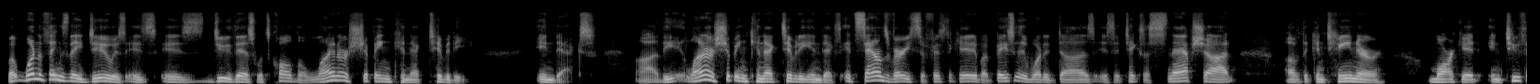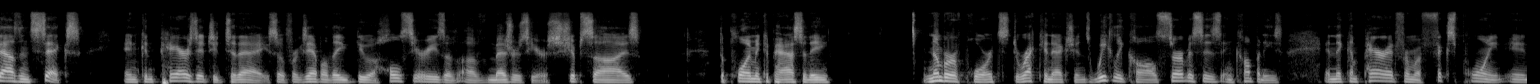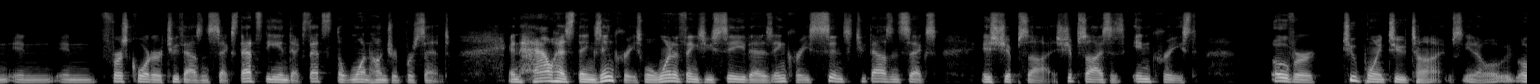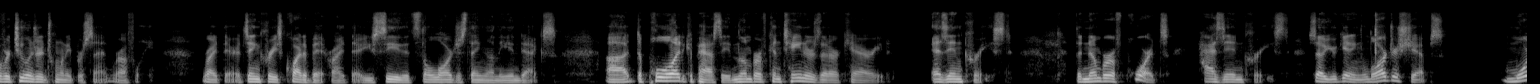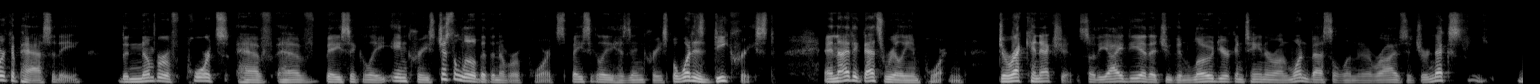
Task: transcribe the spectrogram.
But one of the things they do is, is, is do this, what's called the liner shipping connectivity index. Uh, the liner shipping connectivity index, it sounds very sophisticated, but basically what it does is it takes a snapshot of the container market in 2006 and compares it to today. So, for example, they do a whole series of, of measures here ship size, deployment capacity, number of ports, direct connections, weekly calls, services, and companies, and they compare it from a fixed point in in in first quarter 2006. That's the index. That's the 100%. And how has things increased? Well, one of the things you see that has increased since 2006 is ship size. Ship size has increased over 2.2 times, you know, over 220% roughly right there. It's increased quite a bit right there. You see it's the largest thing on the index. Uh, deployed capacity, the number of containers that are carried has increased. The number of ports has increased. So you're getting larger ships, more capacity. The number of ports have have basically increased just a little bit. The number of ports basically has increased, but what has decreased? And I think that's really important. Direct connection. So the idea that you can load your container on one vessel and it arrives at your next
